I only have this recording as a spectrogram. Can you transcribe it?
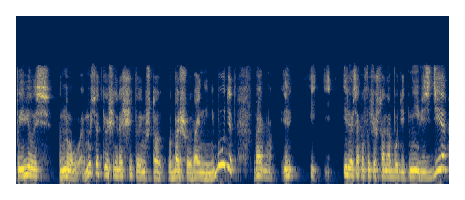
появилось новое. Мы все-таки очень рассчитываем, что большой войны не будет. Или, или, во всяком случае, что она будет не везде.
